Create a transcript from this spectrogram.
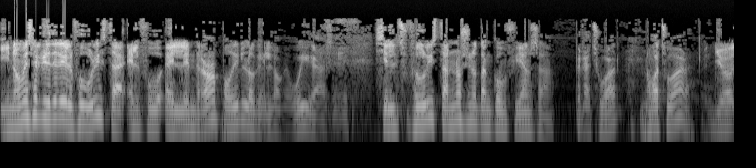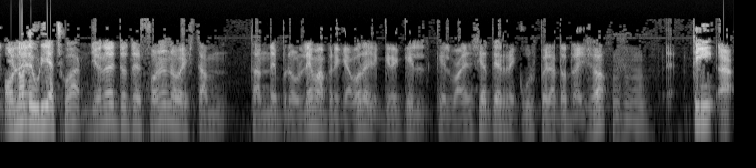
I només el criteri del futbolista. El, fu- el entrenador pot dir lo que, lo que vulga. Si, si el futbolista no s'hi nota en confiança per a jugar, no va a jugar. Jo, o jo no de- deuria jugar. Jo de totes formes no veig tan, tant de problema, perquè a veure, crec que el, que el València té recurs per a tot això. Uh -huh. Tinc, a,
